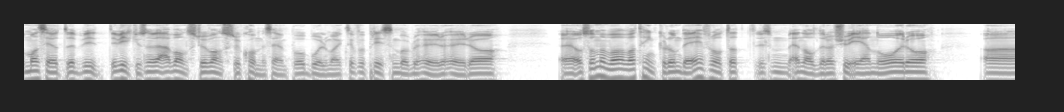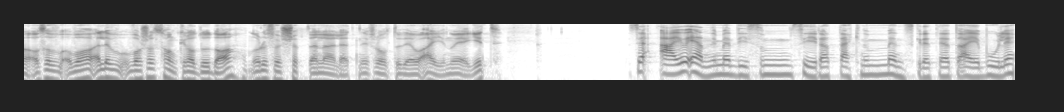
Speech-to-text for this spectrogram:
Og man ser at det, det virker som det er vanskeligere og vanskeligere å komme seg inn på boligmarkedet, for prisen bare blir høyere og høyere. Og, eh, og sånn, Men hva, hva tenker du om det i forhold til at liksom, en alder av 21 år og eh, altså, hva, eller, hva slags tanker hadde du da, når du først kjøpte den leiligheten, i forhold til det å eie noe eget? Så jeg er jo enig med de som sier at det er ikke noen menneskerettighet å eie bolig.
